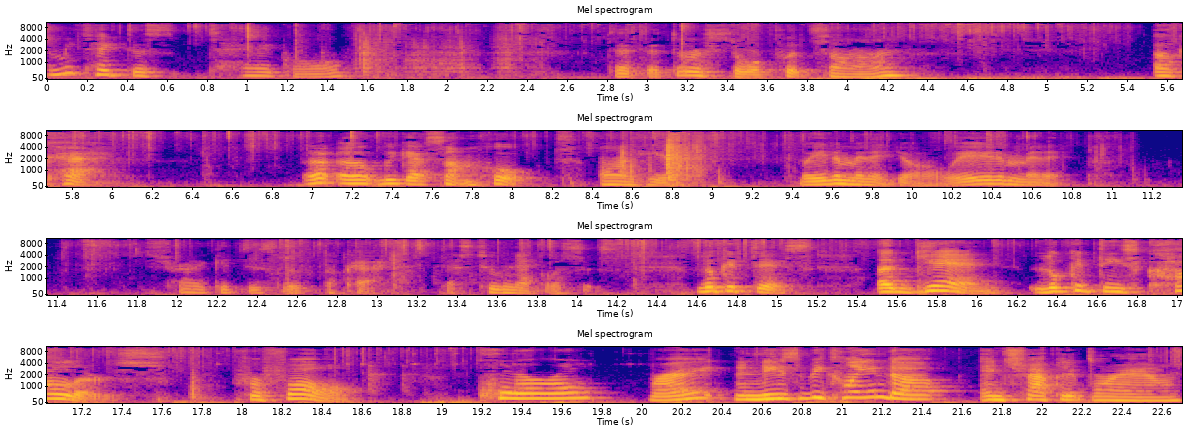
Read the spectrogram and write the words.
Let me take this tag off that the thrift store puts on. Okay. Uh-oh, we got something hooked on here. Wait a minute, y'all. Wait a minute. Let's try to get this. Look. Okay, that's two necklaces. Look at this. Again, look at these colors for fall. coral, right? It needs to be cleaned up and chocolate brown.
